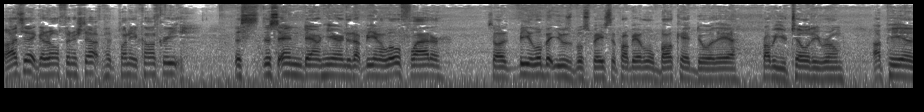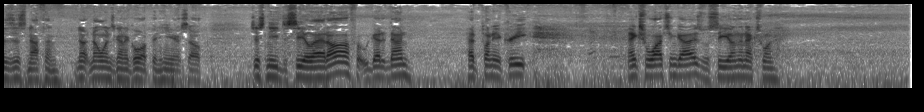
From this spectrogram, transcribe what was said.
Well, that's it. Got it all finished up. Had plenty of concrete. This this end down here ended up being a little flatter So it'd be a little bit usable space. They'll probably have a little bulkhead door there. Probably utility room. Up here is just nothing. No, no one's gonna go up in here. So just need to seal that off, but we got it done. Had plenty of crete. Thanks for watching, guys. We'll see you on the next one.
